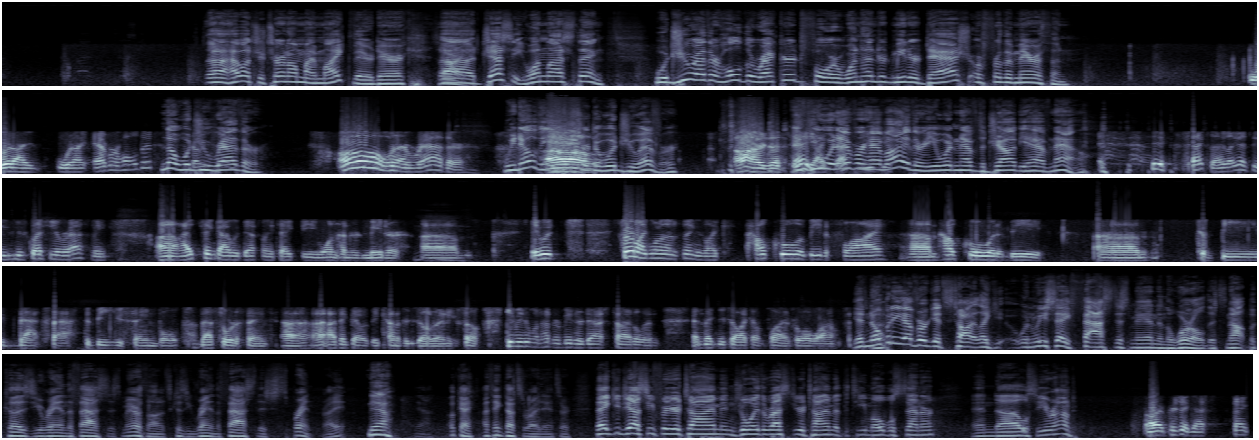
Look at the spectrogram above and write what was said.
Uh, how about you turn on my mic there, Derek? Uh, Jesse, one last thing. Would you rather hold the record for 100 meter dash or for the marathon? Would I would I ever hold it? No, would you rather? Oh, would I rather? We know the answer Oh. to would you ever. Oh, just, If you I- would ever have either, you wouldn't have the job you have now. exactly. I like that's the easiest question you ever asked me. Uh, I think I would definitely take the 100 meter. Um, it would sort of like one of those things. Like, how cool it would it be to fly? Um, how cool would it be um, to be that fast, to be Usain Bolt, that sort of thing? Uh, I, I think that would be kind of exhilarating. So, give me the 100 meter dash title and and make me feel like I'm flying for a little while. Yeah, nobody ever gets taught. Like when we say fastest man in the world, it's not because you ran the fastest marathon; it's because you ran the fastest sprint, right? Yeah. Yeah. Okay, I think that's the right answer. Thank you, Jesse, for your time. Enjoy the rest of your time at the T-Mobile Center, and uh, we'll see you around. All right, appreciate it, guys. Thanks.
